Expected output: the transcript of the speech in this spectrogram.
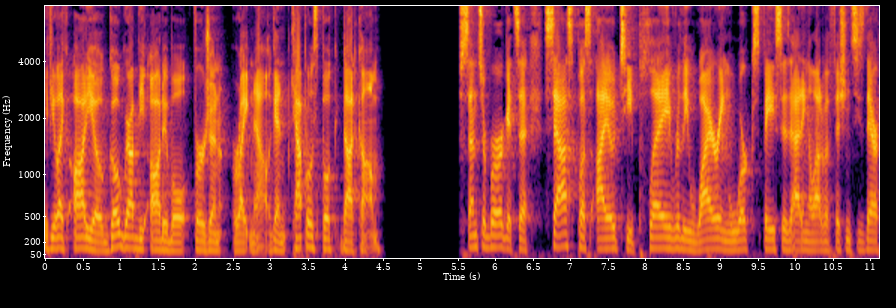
if you like audio, go grab the Audible version right now. Again, capitalistbook.com. Sensorberg. It's a SaaS plus IoT play, really wiring workspaces, adding a lot of efficiencies there.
